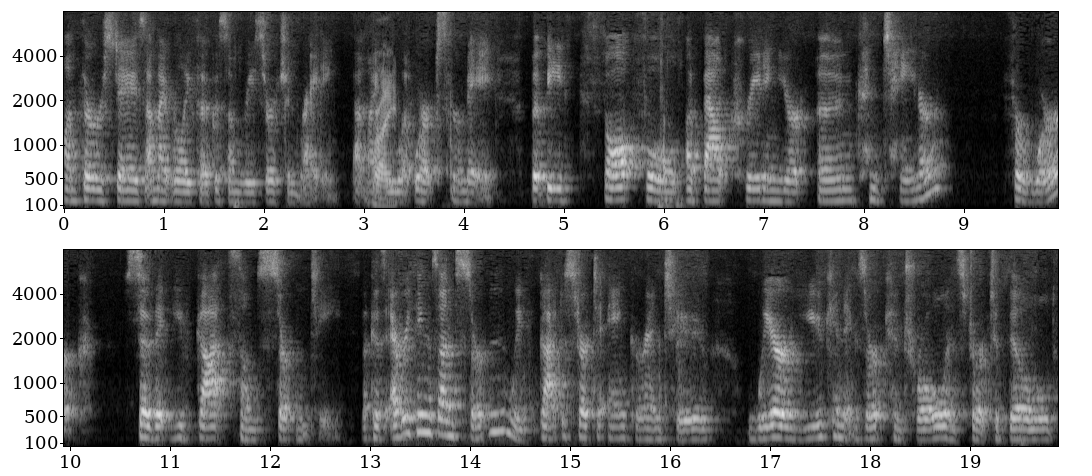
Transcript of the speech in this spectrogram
on Thursdays, I might really focus on research and writing. That might Right. be what works for me. But be thoughtful about creating your own container for work so that you've got some certainty. Because everything's uncertain, we've got to start to anchor into where you can exert control and start to build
